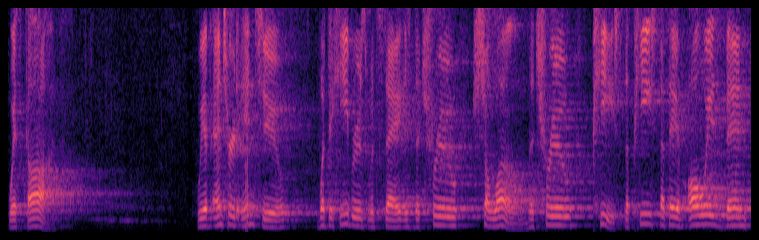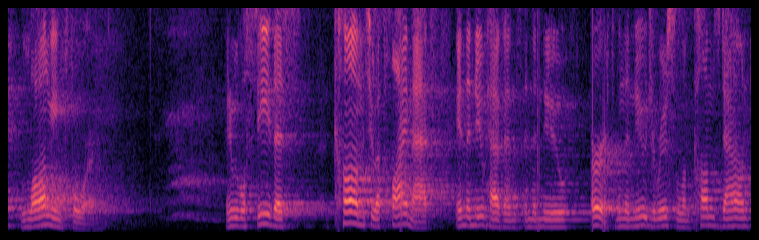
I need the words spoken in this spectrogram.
with God. We have entered into what the Hebrews would say is the true shalom, the true peace, the peace that they have always been longing for. And we will see this come to a climax in the new heavens, in the new earth, when the new Jerusalem comes down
